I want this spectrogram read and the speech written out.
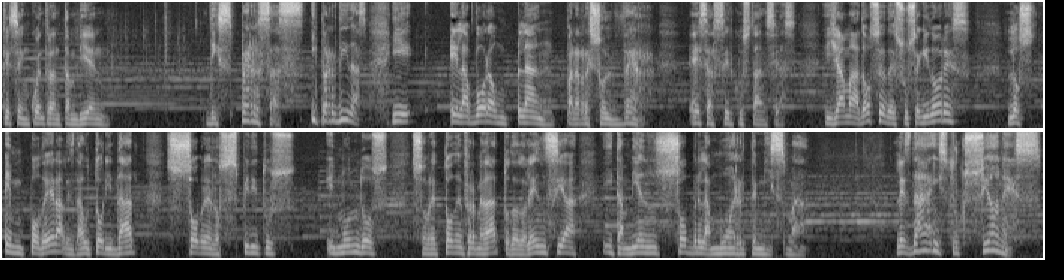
que se encuentran también dispersas y perdidas. Y elabora un plan para resolver esas circunstancias. Y llama a doce de sus seguidores, los empodera, les da autoridad sobre los espíritus inmundos, sobre toda enfermedad, toda dolencia y también sobre la muerte misma. Les da instrucciones.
